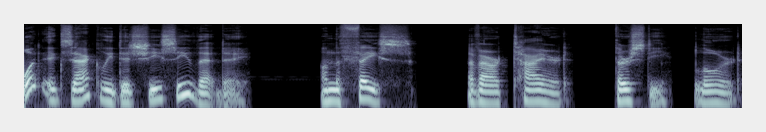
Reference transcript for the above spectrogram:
What exactly did she see that day on the face of our tired, thirsty Lord?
